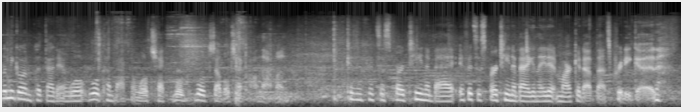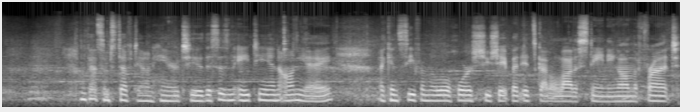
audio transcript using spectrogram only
Let me go and put that in. We'll we'll come back and we'll check. We'll we'll double check on that one. Because if it's a Spartina bag, if it's a Spartina bag and they didn't mark it up, that's pretty good. We've got some stuff down here too. This is an Etienne Aigner. I can see from the little horseshoe shape, but it's got a lot of staining on the front.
